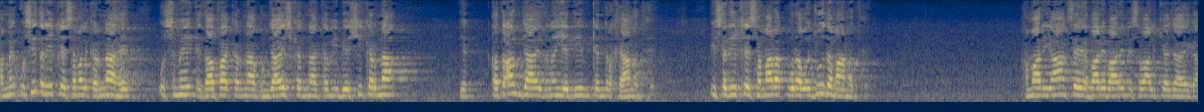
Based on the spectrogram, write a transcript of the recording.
ہمیں اسی طریقے سے عمل کرنا ہے۔ اس میں اضافہ کرنا، گنجائش کرنا، کمی بیشی کرنا، یہ قطام جائز نہیں، یہ دین کے اندر خیانت ہے۔ اس طریقے سے ہمارا پورا وجود امانت ہے۔ ہماری آنکھ سے ہمارے بارے میں سوال کیا جائے گا۔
